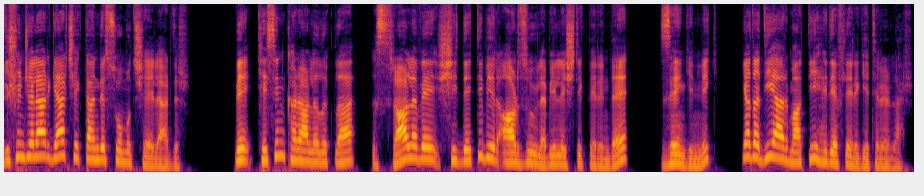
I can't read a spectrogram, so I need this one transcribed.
Düşünceler gerçekten de somut şeylerdir ve kesin kararlılıkla, ısrarla ve şiddetli bir arzuyla birleştiklerinde zenginlik ya da diğer maddi hedefleri getirirler.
